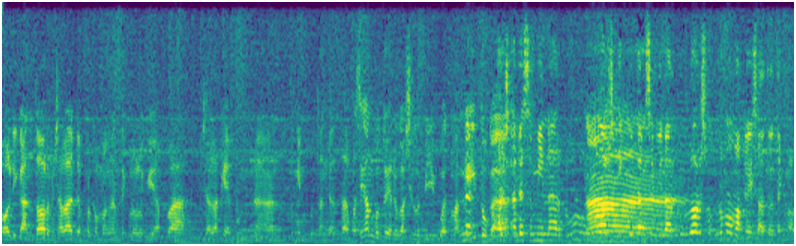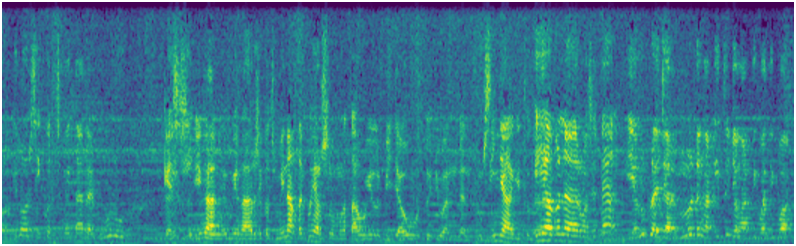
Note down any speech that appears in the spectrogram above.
kalau di kantor misalnya ada perkembangan teknologi apa misalnya kayak penggunaan penginputan data pasti kan butuh edukasi lebih buat pakai itu kan. Harus ada seminar dulu lu Nah. harus ikutan seminar dulu lu harus lu mau pakai suatu teknologi lu harus ikut seminarnya dulu. Kayak gitu. ya nggak ya harus ikut seminar tapi harus lu mengetahui lebih jauh tujuan dan fungsinya gitu kan. Iya benar, maksudnya ya lu belajar dulu dengan itu jangan tiba-tiba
